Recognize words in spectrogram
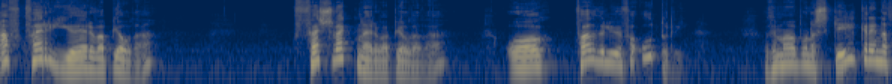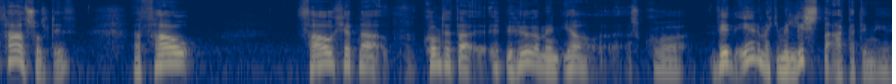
af hverju erum við að bjóða? Hvers vegna erum við að bjóða það? Og hvað viljum við fá út úr því? Og þegar maður var búin að skilgreina það svolítið að þá þá hérna kom þetta upp í huga minn já sko við erum ekki með listaakademíu.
